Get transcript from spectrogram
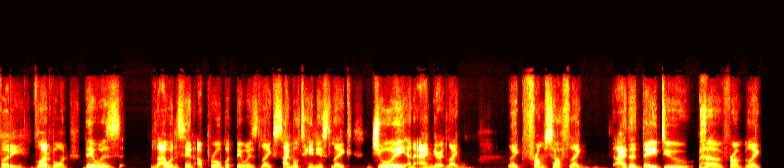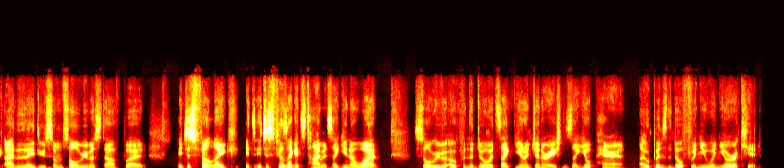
buddy bloodborne there was i wouldn't say an uproar but there was like simultaneous like joy and anger like like from stuff like either they do uh, from like either they do some soul reaver stuff but it just felt like it, it just feels like it's time. It's like you know what soul reaver opened the door it's like you know generations like your parent opens the door for you when you're a kid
